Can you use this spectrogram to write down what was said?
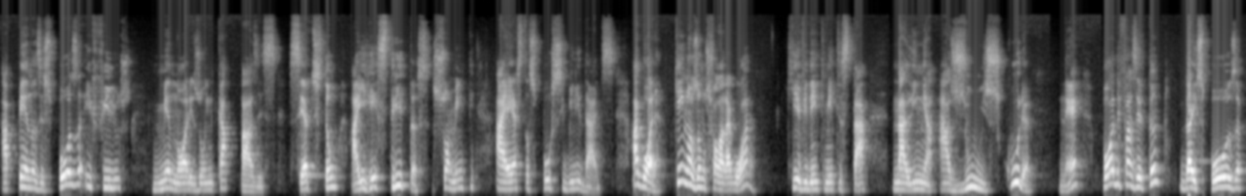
apenas esposa e filhos menores ou incapazes, certo? Estão aí restritas somente a estas possibilidades. Agora, quem nós vamos falar agora, que evidentemente está na linha azul escura, né? Pode fazer tanto da esposa,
